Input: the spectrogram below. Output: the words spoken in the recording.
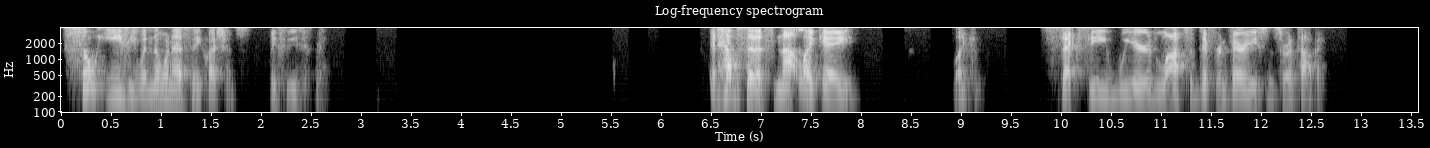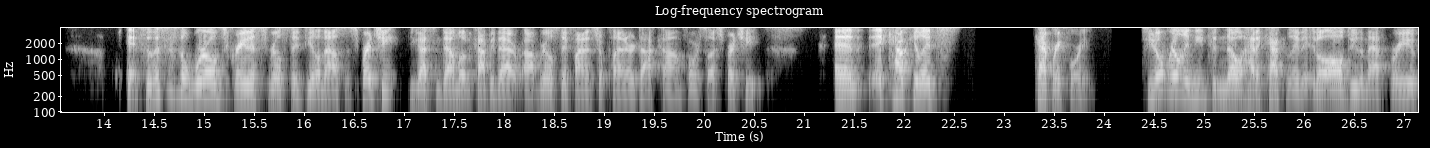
so easy when no one has any questions. Makes it easier for me. It helps that it's not like a like sexy, weird, lots of different variations sort of topic. Okay, so this is the world's greatest real estate deal analysis spreadsheet. You guys can download a copy of that, uh, realestatefinancialplanner.com forward slash spreadsheet. And it calculates cap rate for you. So you don't really need to know how to calculate it. It'll all do the math for you.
